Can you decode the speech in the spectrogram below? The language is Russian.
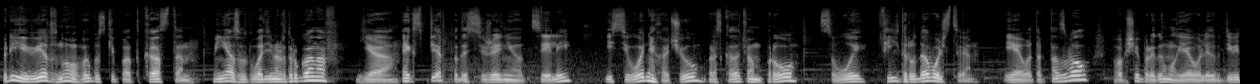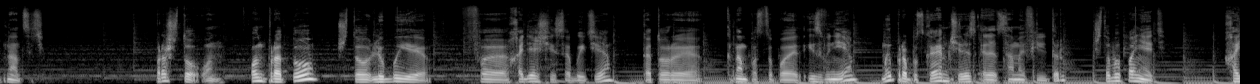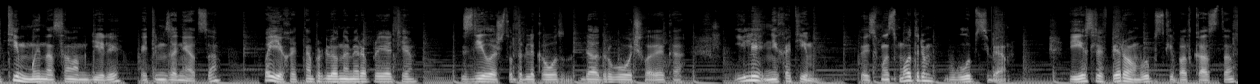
Привет в новом выпуске подкаста. Меня зовут Владимир Друганов, я эксперт по достижению целей, и сегодня хочу рассказать вам про свой фильтр удовольствия. Я его так назвал, вообще придумал я его лет в 19. Про что он? Он про то, что любые входящие события, которые к нам поступают извне, мы пропускаем через этот самый фильтр, чтобы понять, хотим мы на самом деле этим заняться, поехать на определенное мероприятие, сделать что-то для кого-то, для другого человека, или не хотим. То есть мы смотрим вглубь себя. И если в первом выпуске подкаста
